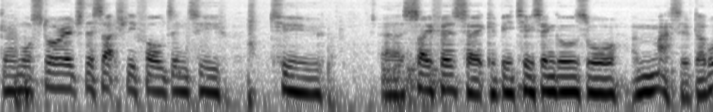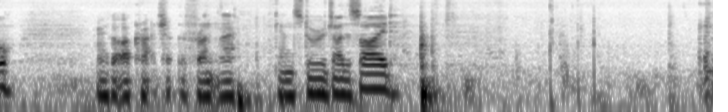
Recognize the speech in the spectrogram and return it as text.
Again, more storage. This actually folds into two uh, sofas, so it could be two singles or a massive double. And got our cratch at the front there. Again, storage either side. Got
